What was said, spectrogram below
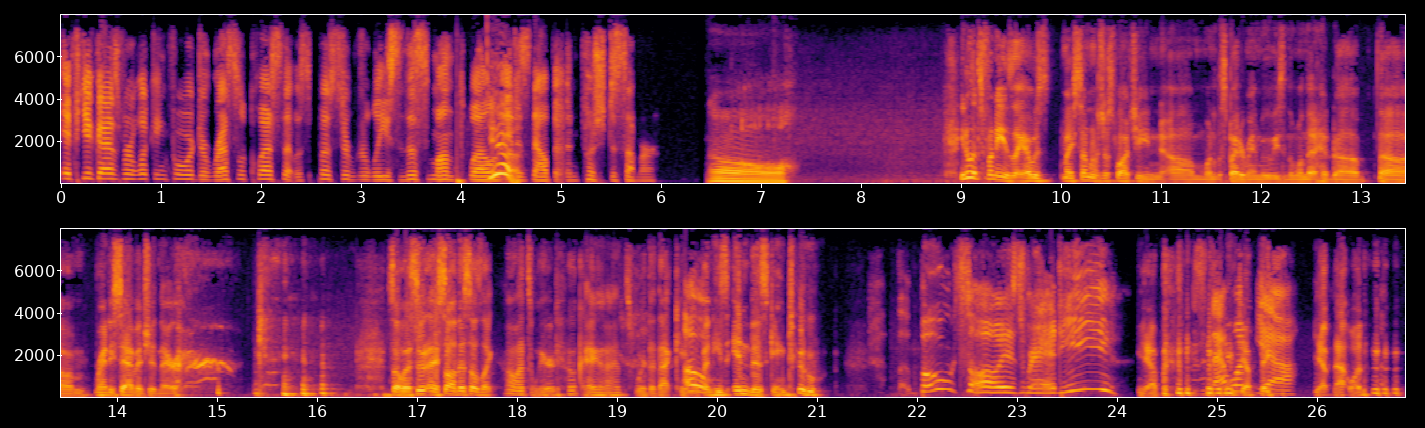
if you guys were looking forward to WrestleQuest that was supposed to release this month, well, Yeah. it has now been pushed to summer. Oh. You know what's funny is like I was my son was just watching um, one of the Spider-Man movies and the one that had uh, um, Randy Savage in there. so as soon as I saw this, I was like, oh, that's weird. Okay, that's weird that that came Oh. up, and he's in this game too. Bonesaw is ready. Yep. Is that one? Yep, they- yeah. Yep, that one.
